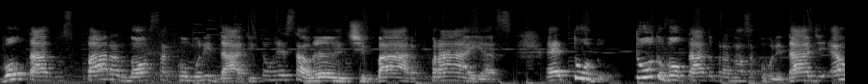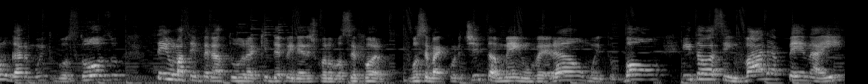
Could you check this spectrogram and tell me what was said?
voltados para a nossa comunidade. Então, restaurante, bar, praias, é tudo tudo voltado para nossa comunidade. É um lugar muito gostoso. Tem uma temperatura que, dependendo de quando você for, você vai curtir também um verão muito bom. Então, assim, vale a pena ir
